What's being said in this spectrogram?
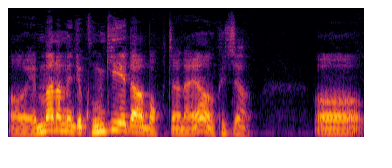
어, 웬만하면 이제 공기에다 먹잖아요. 그죠? 어,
